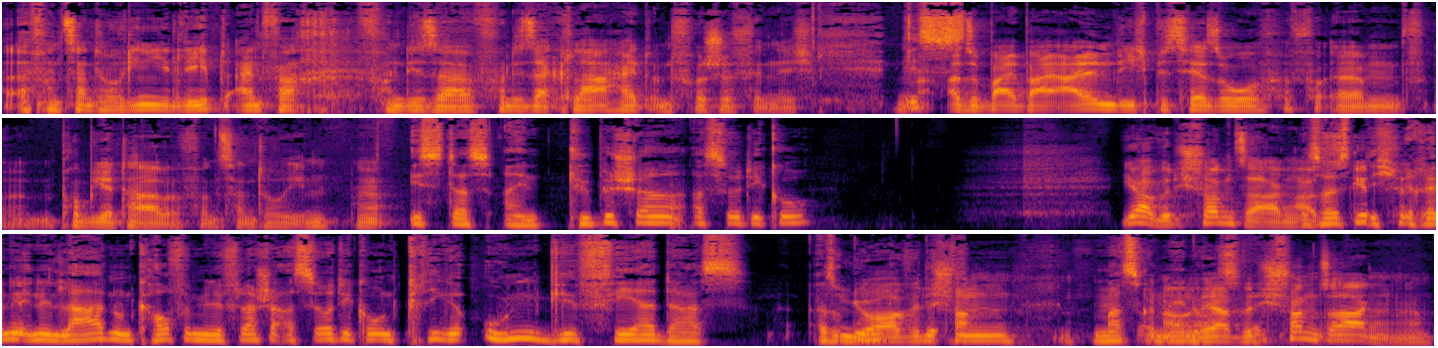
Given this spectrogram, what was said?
äh, von Santorini lebt einfach von dieser von dieser Klarheit und Frische, finde ich. Ist- also bei bei allen, die ich bisher so ähm, probiert habe von Santorin. Ja, Ist das ein typischer Assyrtiko? ja würde ich schon sagen. Das also heißt, ich renne in den Laden und kaufe mir eine Flasche Assyrtiko und kriege ungefähr das. Also Ja, würde ich schon, genau, ja, würde ich schon sagen.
